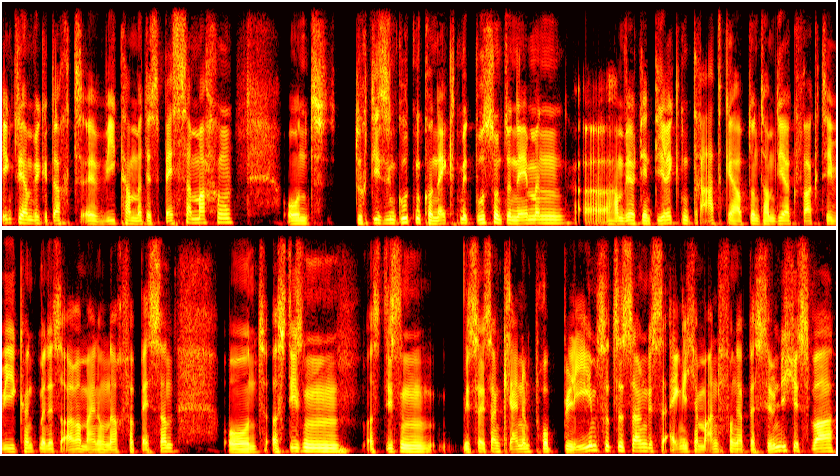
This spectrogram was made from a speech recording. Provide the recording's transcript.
irgendwie haben wir gedacht, äh, wie kann man das besser machen? Und durch diesen guten Connect mit Busunternehmen äh, haben wir halt den direkten Draht gehabt und haben die ja gefragt, hey, wie könnte man das eurer Meinung nach verbessern? Und aus diesem, aus diesem, wie soll ich sagen, kleinen Problem sozusagen, das eigentlich am Anfang ein persönliches war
